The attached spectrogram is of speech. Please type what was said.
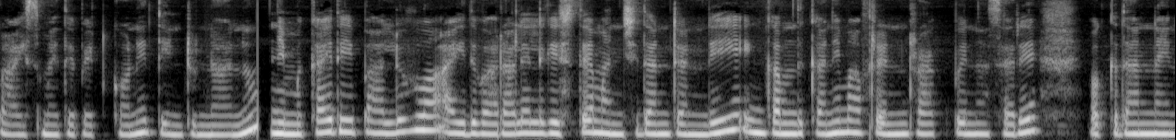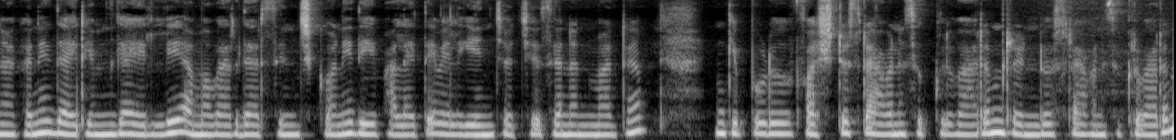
పాయసం అయితే పెట్టుకొని తింటున్నాను. నిమ్మకాయ దీపాలు ఐదు వారాలు వెలిగిస్తే మంచిదంటండి. ఇంకా అందుకని మా ఫ్రెండ్ రాకపోయినా సరే ఒక్కదాన్నైనా కానీ ధైర్యంగా వెళ్ళి అమ్మవారి దర్శించుకొని దీపాలు అయితే వెలిగించి వచ్చేసాను అనమాట ఇంక ఇప్పుడు ఫస్ట్ శ్రావణ శుక్రవారం రెండో శ్రావణ శుక్రవారం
